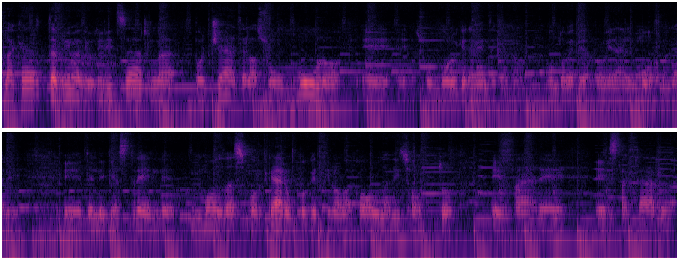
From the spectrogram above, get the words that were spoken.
la carta prima di utilizzarla poggiatela su un muro e, e su un muro chiaramente che no, non dovete rovinare il muro magari eh, delle piastrelle in modo da sporcare un pochettino la colla di sotto e fare e staccarla,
